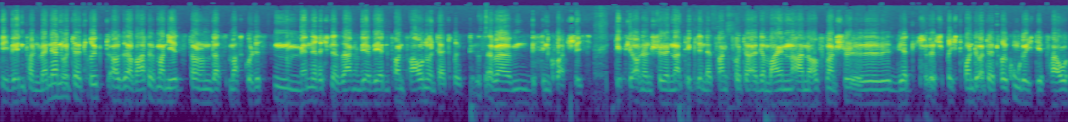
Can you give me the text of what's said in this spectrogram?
wir werden von Männern unterdrückt, also erwartet man jetzt dann, dass Maskulisten, Männerrechtler sagen, wir werden von Frauen unterdrückt. Ist aber ein bisschen quatschig. Es gibt ja auch einen schönen Artikel in der Frankfurter Allgemeinen. Arne Hoffmann äh, wird, äh, spricht von der Unterdrückung durch die Frau.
